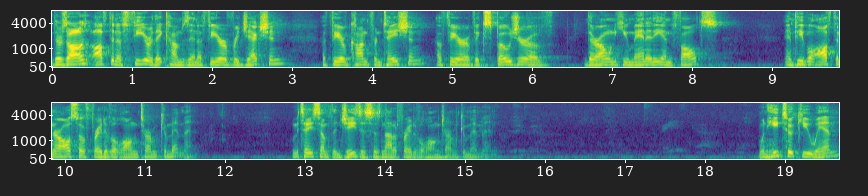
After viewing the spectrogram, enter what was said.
There's often a fear that comes in a fear of rejection, a fear of confrontation, a fear of exposure of their own humanity and faults. And people often are also afraid of a long term commitment. Let me tell you something Jesus is not afraid of a long term commitment. When he took you in,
